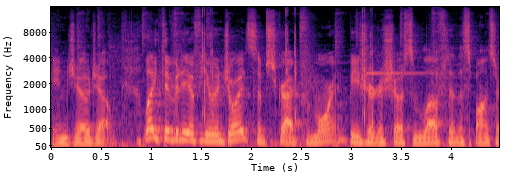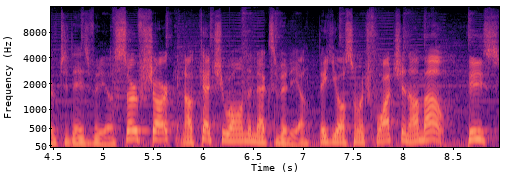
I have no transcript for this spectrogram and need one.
in JoJo. Like the video if you enjoyed, subscribe for more, and be sure to show some love to the sponsor of today's video, Surfshark, and I'll catch you all in the next video. Thank you all so much for watching, I'm out. Peace.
